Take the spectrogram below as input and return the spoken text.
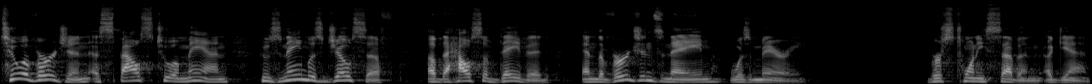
to a virgin espoused to a man whose name was Joseph of the house of David, and the virgin's name was Mary. Verse 27 again,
